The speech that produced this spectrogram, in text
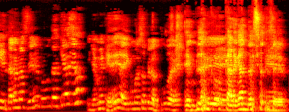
y en almacén y me preguntan ¿qué había? Y yo me quedé ahí como esos pelotudos. Eh. En blanco, Eh, cargando ese Eh,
